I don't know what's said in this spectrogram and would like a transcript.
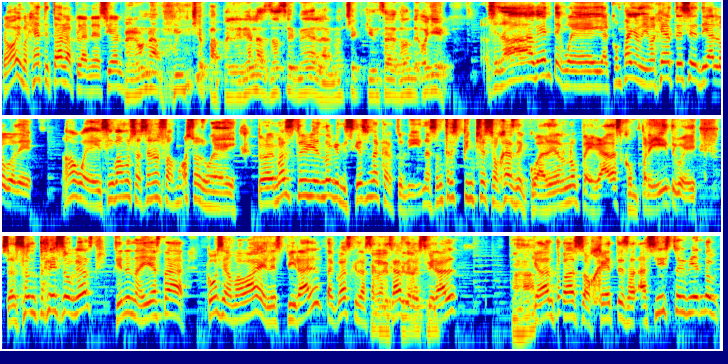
¿no? Imagínate toda la planeación. Pero una pinche papelería a las doce y media de la noche, quién sabe dónde. Oye. Sea, no, vente, güey, acompáñame. Imagínate ese diálogo de, no, güey, sí vamos a hacernos famosos, güey. Pero además estoy viendo que ni siquiera es una cartulina, son tres pinches hojas de cuaderno pegadas con Prit, güey. O sea, son tres hojas, tienen ahí hasta, ¿cómo se llamaba? El espiral. ¿Te acuerdas que las arrancadas del espiral? Quedan todas ojetes. Así estoy viendo.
